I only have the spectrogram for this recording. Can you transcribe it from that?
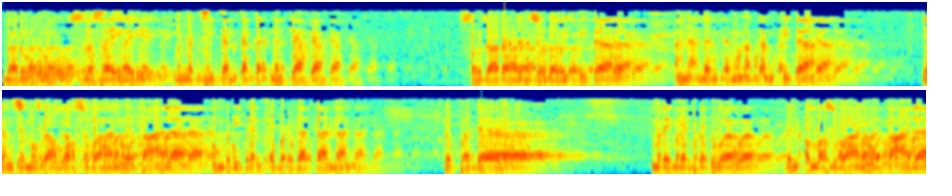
baru selesai menyaksikan akad nikah saudara dan saudari kita, anak dan keponakan kita yang semoga Allah Subhanahu wa taala memberikan keberkatan kepada mereka berdua dan Allah Subhanahu wa taala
